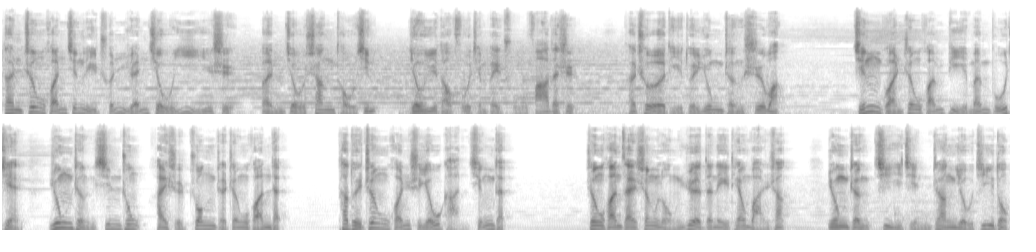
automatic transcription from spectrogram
但甄嬛经历纯元就医一事，本就伤透心，又遇到父亲被处罚的事，他彻底对雍正失望。尽管甄嬛闭门不见，雍正心中还是装着甄嬛的。他对甄嬛是有感情的。甄嬛在生胧月的那天晚上，雍正既紧张又激动。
